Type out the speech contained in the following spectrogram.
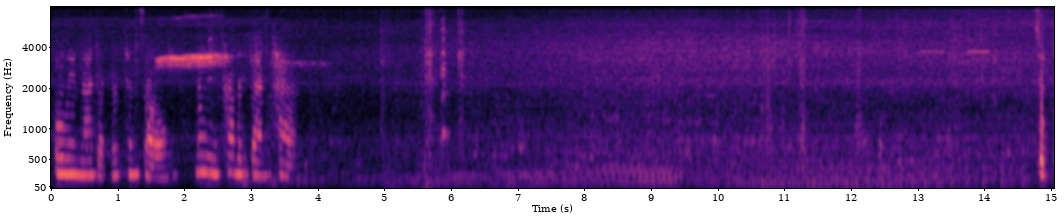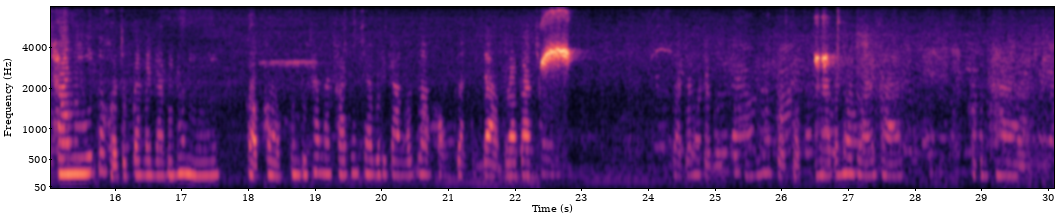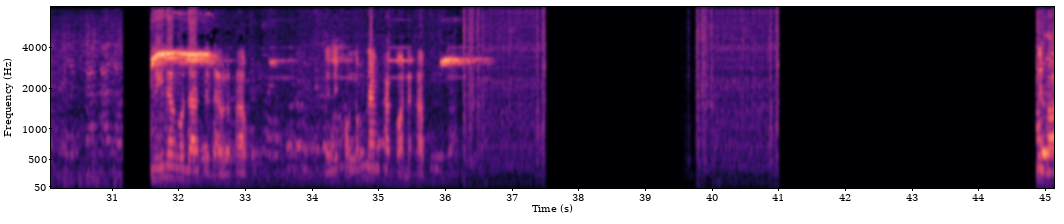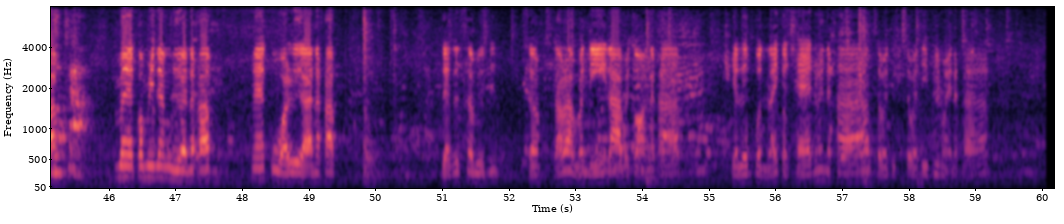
บริเวณลานจอดรถชั้นสองไม่มีค่าบริการค่ะ สุดท้ายนี้ก็ขอจบการบรรยายเพียงเท่านี้ ขอขอบคุณทุกท่านนะคะที่ใช้บริการรถรางของเขื่อนขุนดานรายการชนก่อนจะหมดจากนี้ก็ขอให้ท่านตรวจจบพนาตั้งเท่าด้วยนะคะ ขอบคุณค่ะนนี้นั่งรถดาเสร็จแล้วนะครับในนี้ขอต้องนั่งพักก่อนนะครับ นะครับ แม่ก็ไม่นั่งเรือนะครับ แม่กลัวเรือนะครับ เดี๋ยวจะสำหรับสำหรับวันนี้ลาไปก่อนนะครับ อย่าลืมกดไลค์กดแชร์ด้วยนะครับ สวัสดีสวัสดีปีใหม่นะครับ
